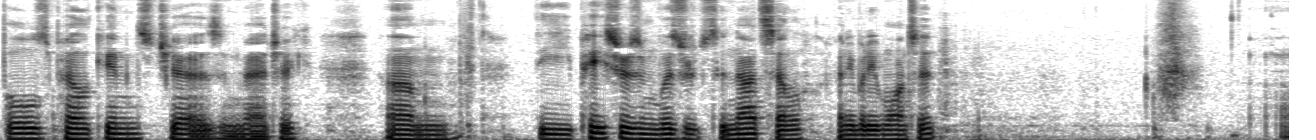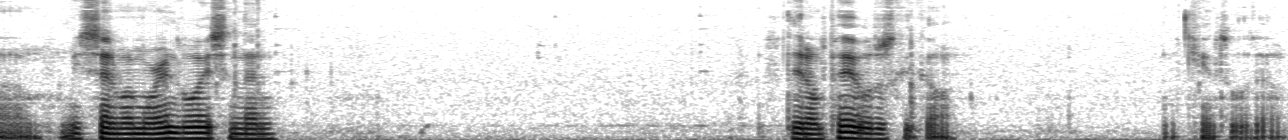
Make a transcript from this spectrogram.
Bulls, Pelicans, Jazz, and Magic. Um, the Pacers and Wizards did not sell. If anybody wants it. Um, let me send one more invoice and then. If they don't pay, we'll just get going. Cancel it out.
